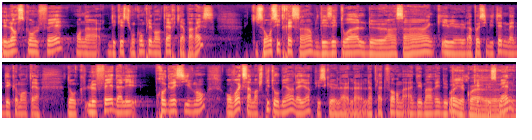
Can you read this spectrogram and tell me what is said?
et lorsqu'on le fait, on a des questions complémentaires qui apparaissent qui sont aussi très simples, des étoiles de 1 5 et la possibilité de mettre des commentaires. Donc le fait d'aller progressivement, on voit que ça marche plutôt bien d'ailleurs puisque la, la, la plateforme a démarré depuis ouais, quoi, quelques euh, semaines.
